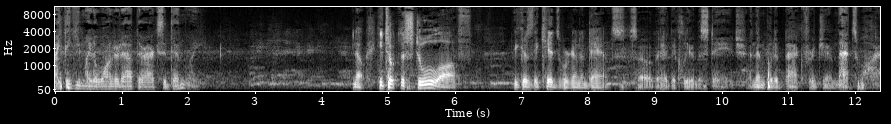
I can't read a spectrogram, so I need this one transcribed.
I think he might have wandered out there accidentally. No, he took the stool off because the kids were going to dance, so they had to clear the stage and then put it back for Jim. That's why.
